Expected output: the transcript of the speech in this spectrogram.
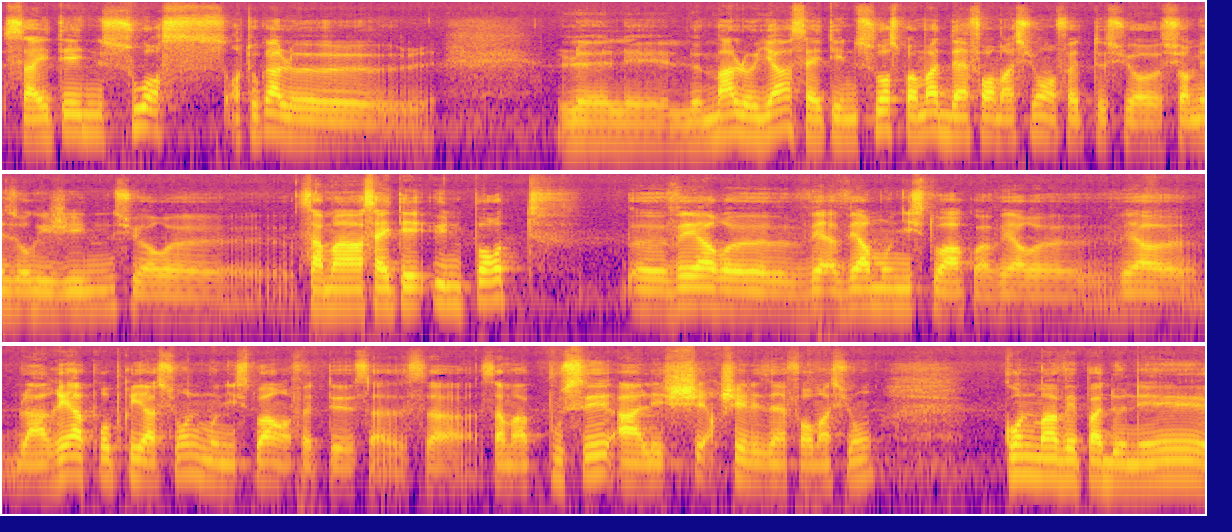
ça a été une source, en tout cas le, le, le, Maloya, ça a été une source pour moi d'informations en fait sur, sur mes origines, sur, ça, ça a été une porte euh, euh, vers, vers, mon histoire, quoi, vers, euh, vers la réappropriation de mon histoire. En fait, ça m'a ça, m'a poussé à aller chercher les informations qu'on ne m'avait pas données.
